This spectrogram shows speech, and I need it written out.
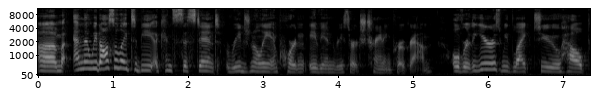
Um, and then we'd also like to be a consistent, regionally important avian research training program. Over the years, we'd like to help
